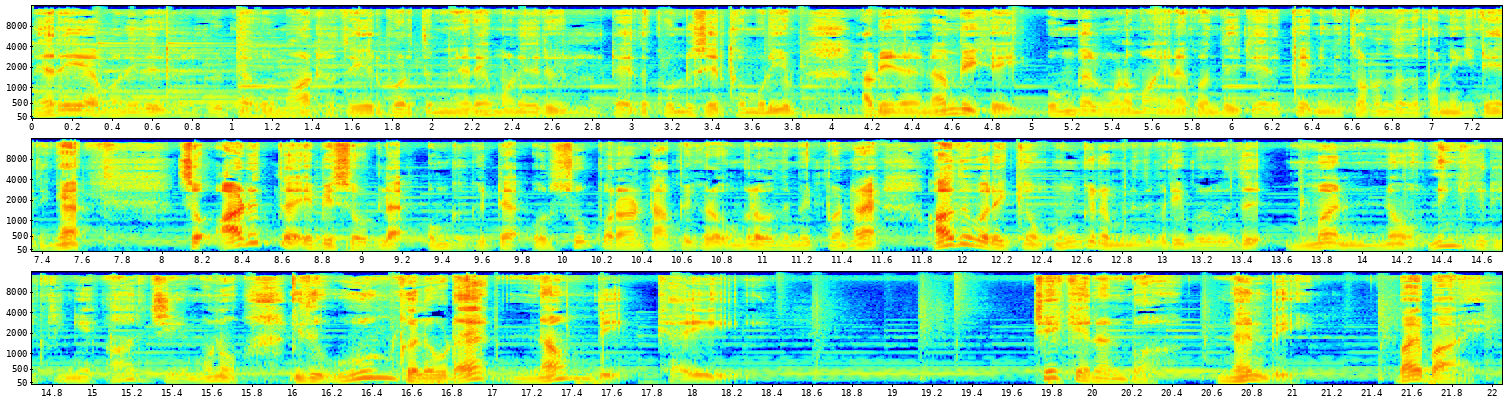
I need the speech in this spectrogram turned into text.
நிறைய மனிதர்கள்கிட்ட ஒரு மாற்றத்தை ஏற்படுத்தும் நிறைய மனிதர்கள்கிட்ட இதை கொண்டு சேர்க்க முடியும் அப்படின்ற நம்பிக்கை உங்கள் மூலமாக எனக்கு வந்துகிட்டே இருக்குது நீங்கள் தொடர்ந்து அதை பண்ணிக்கிட்டே இருங்க. ஸோ அடுத்த எபிசோடில் உங்ககிட்ட ஒரு சூப்பரான டாப்பிக்கில் உங்களை வந்து மீட் பண்ணுறேன் அது வரைக்கும் உங்களிடமிருந்து வெளிப்படுவது மன்னோ. நீங்கள் கேட்டுட்டீங்க ஆர்ஜி மனோ. இது உங்களோட நம்பிக்கை. டேக் நண்பா. நன்றி. பாய் பாய்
